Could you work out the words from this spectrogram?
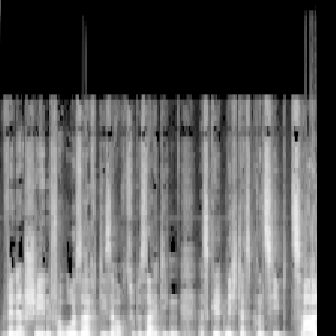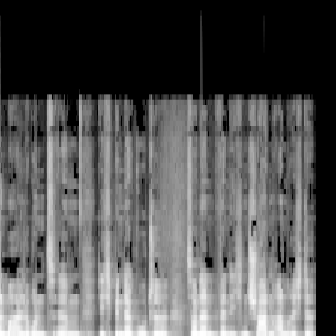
wenn er Schäden verursacht, diese auch zu beseitigen. Es gilt nicht das Prinzip zahl mal und ähm, ich bin der Gute, sondern wenn ich einen Schaden anrichte,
